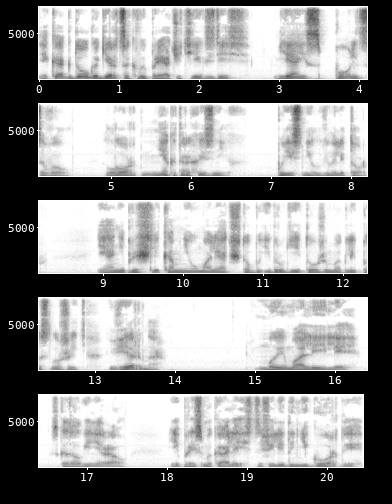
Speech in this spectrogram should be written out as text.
«И как долго, герцог, вы прячете их здесь?» «Я использовал, лорд, некоторых из них», — пояснил Винолитор. «И они пришли ко мне умолять, чтобы и другие тоже могли послужить. Верно?» «Мы молили», — сказал генерал, — «и присмыкались. Цефилиды не гордые.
